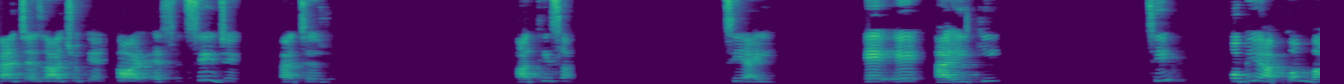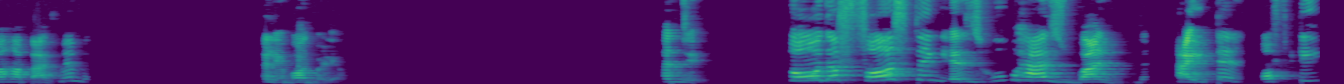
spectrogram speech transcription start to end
पैचेस आ चुके हैं और एसएससी जे पैचेस साथ ही साथ सी आई ए ए आई की सी वो भी आपको महापैक में मिल चलिए बहुत बढ़िया। हाँ जी तो the first thing is who has won the title of T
